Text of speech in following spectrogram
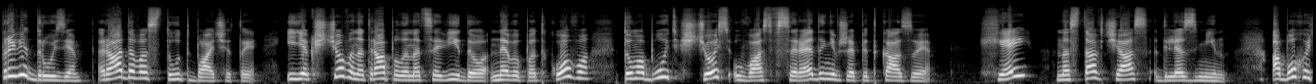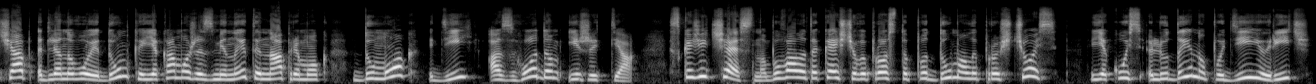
Привіт, друзі! Рада вас тут бачити. І якщо ви натрапили на це відео не випадково, то, мабуть, щось у вас всередині вже підказує. Хей, настав час для змін. Або хоча б для нової думки, яка може змінити напрямок думок, дій, а згодом і життя. Скажіть чесно, бувало таке, що ви просто подумали про щось, якусь людину, подію, річ,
